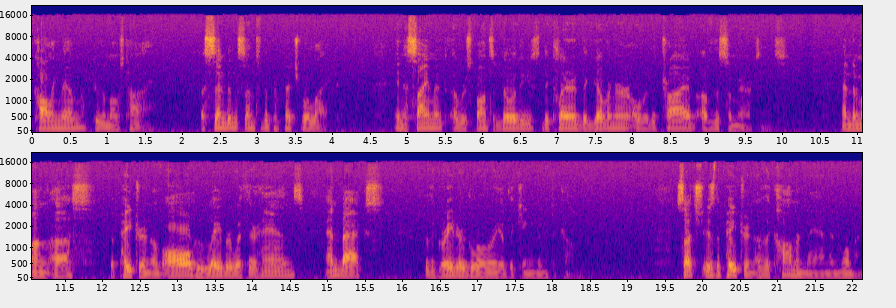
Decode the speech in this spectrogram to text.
calling them to the Most High, ascendance unto the perpetual light, in assignment of responsibilities declared the governor over the tribe of the Samaritans, and among us, the patron of all who labor with their hands and backs for the greater glory of the kingdom to come. Such is the patron of the common man and woman,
